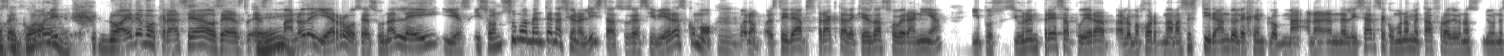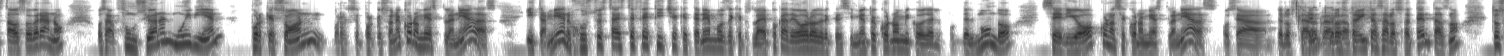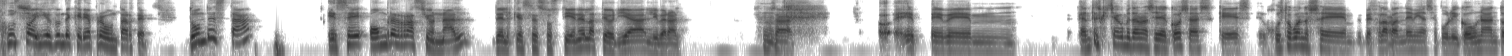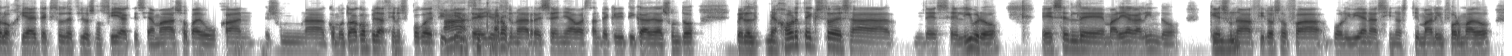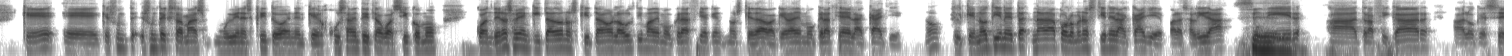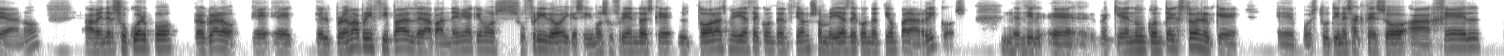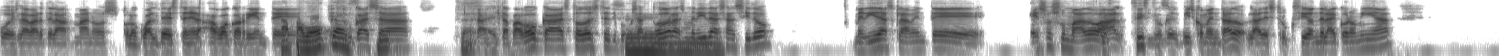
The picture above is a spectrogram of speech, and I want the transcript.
no, hay, democracia, o sea, es, mano de hierro, o sea, es una ley y, es, y son sumamente nacionalistas nacionalistas. O sea, si vieras como, Mm. bueno, esta idea abstracta de qué es la soberanía, y pues si una empresa pudiera, a lo mejor nada más estirando el ejemplo, analizarse como una metáfora de, una- de un Estado soberano, o sea, funcionan muy bien porque son, porque son economías planeadas. Y también justo está este fetiche que tenemos de que pues, la época de oro del crecimiento económico del, del mundo se dio con las economías planeadas, o sea, de los, Claro, claro, de los claro. 30 a los 70, ¿no? Entonces justo Sí. ahí es donde quería preguntarte, ¿dónde está ese hombre racional del que se sostiene la teoría liberal? O sea, Oh, eh, eh, em, antes quisiera comentar una serie de cosas, que es justo cuando se empezó la pandemia se publicó una antología de textos de filosofía que se llama Sopa de Wuhan. Es una, como toda compilación es un poco deficiente, Ah, sí, yo hice una reseña bastante crítica del asunto, pero el mejor texto de, esa, de ese libro es el de María Galindo, que es una filósofa boliviana, si no estoy mal informado, que, eh, que es, un, es un texto además muy bien escrito en el que justamente dice algo así como cuando ya nos habían quitado, nos quitaron la última democracia que nos quedaba, que era la democracia de la calle. ¿No? El que no tiene nada, por lo menos tiene la calle para salir a Sí. pedir, a traficar, a lo que sea, ¿no? A vender su cuerpo. Pero claro, eh, eh, el problema principal de la pandemia que hemos sufrido y que seguimos sufriendo es que todas las medidas de contención son medidas de contención para ricos. Es decir, eh, requieren de un contexto en el que pues tú tienes acceso a gel, puedes lavarte las manos, con lo cual debes tener agua corriente en tu casa, O sea, ta- el tapabocas, todo este tipo, o sea, Sí, todas las medidas han sido medidas claramente, eso sumado a lo que habéis comentado, la destrucción de la economía,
